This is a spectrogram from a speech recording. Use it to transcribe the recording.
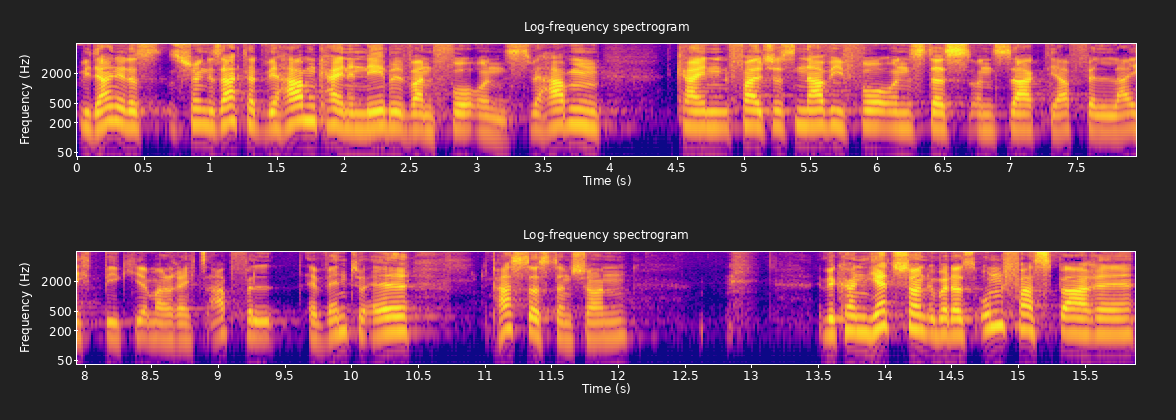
wie Daniel das schon gesagt hat, wir haben keine Nebelwand vor uns. Wir haben kein falsches Navi vor uns, das uns sagt, ja, vielleicht bieg hier mal rechts ab, eventuell passt das dann schon. Wir können jetzt schon über das unfassbare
